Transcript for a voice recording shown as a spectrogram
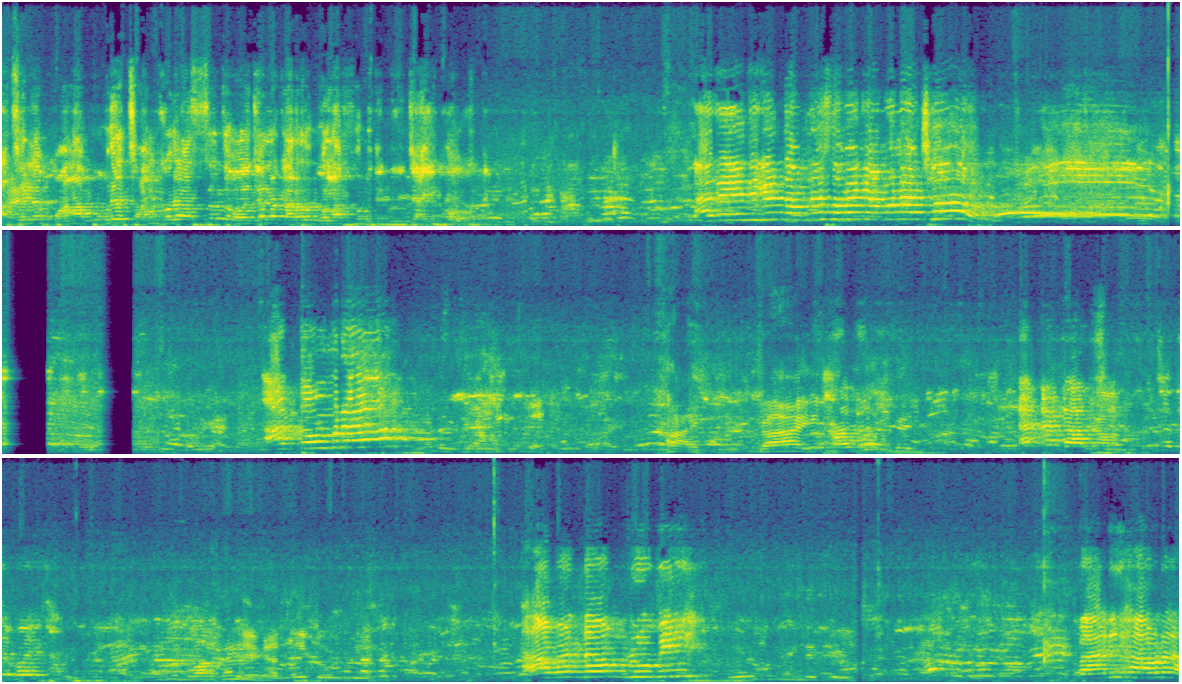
আসলে পানা পুকুরে চান করে আসছে তো ওই জন্য কারোর গোলা ফুটেনি। যাই হোক। আরে এদিকে তোমরা সবাই কেমন আছো? আর তোমরা? কাই ভালো একটা গার্লফ্রেন্ড খুঁজে দেবো এখানে। আমার নাম রুবি। বাড়ি হাওড়া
